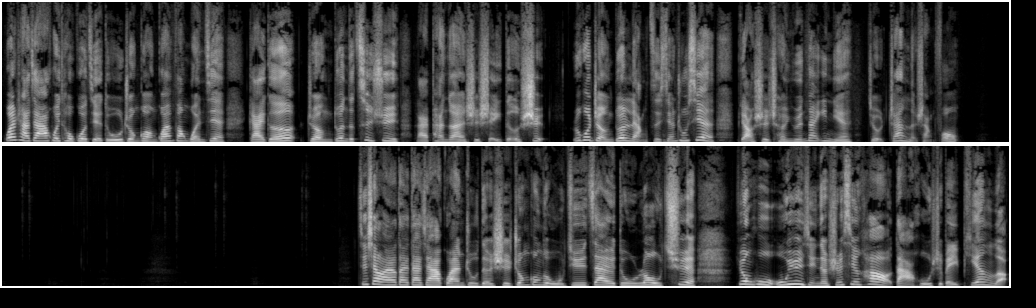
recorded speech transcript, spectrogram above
观察家会透过解读中共官方文件改革整顿的次序来判断是谁得势。如果“整顿”两字先出现，表示陈云那一年就占了上风。接下来要带大家关注的是中共的五 G 再度漏怯。用户无预警的失信号，大呼是被骗了。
